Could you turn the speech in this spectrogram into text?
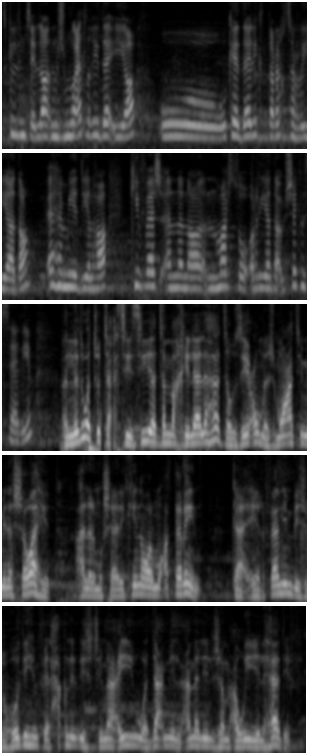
تكلمت على المجموعات الغذائية وكذلك طريقة الرياضة الأهمية ديالها كيفاش أننا نمارسوا الرياضة بشكل سليم. الندوة التحسيسيه تم خلالها توزيع مجموعة من الشواهد على المشاركين والمؤطرين كعرفان بجهودهم في الحقل الاجتماعي ودعم العمل الجمعوي الهادف.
